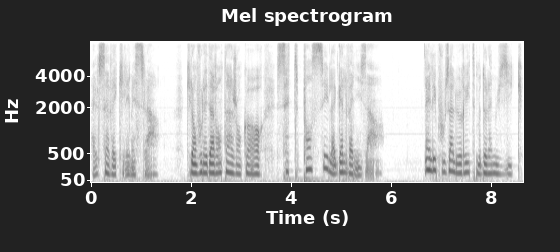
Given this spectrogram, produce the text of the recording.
Elle savait qu'il aimait cela, qu'il en voulait davantage encore. Cette pensée la galvanisa. Elle épousa le rythme de la musique,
